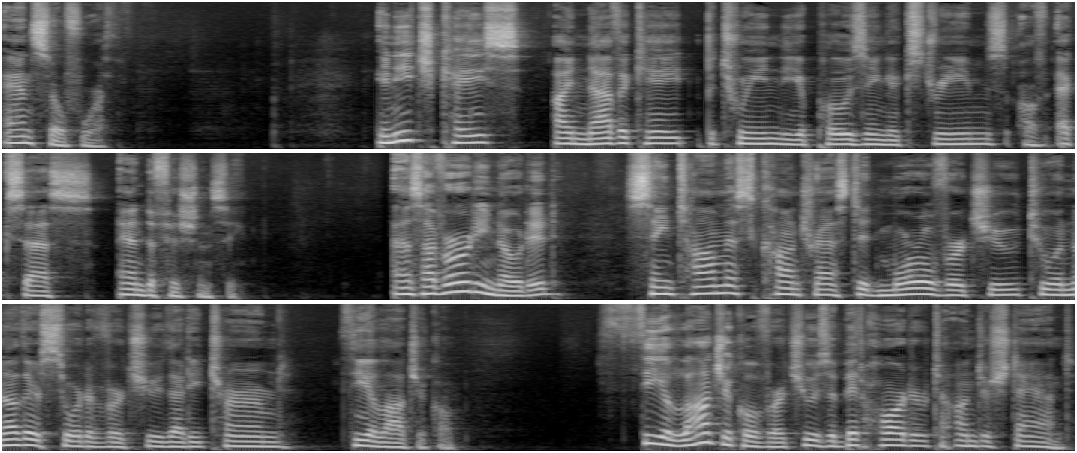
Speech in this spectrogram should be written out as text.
and so forth. In each case, I navigate between the opposing extremes of excess and deficiency. As I've already noted, St. Thomas contrasted moral virtue to another sort of virtue that he termed theological. Theological virtue is a bit harder to understand,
